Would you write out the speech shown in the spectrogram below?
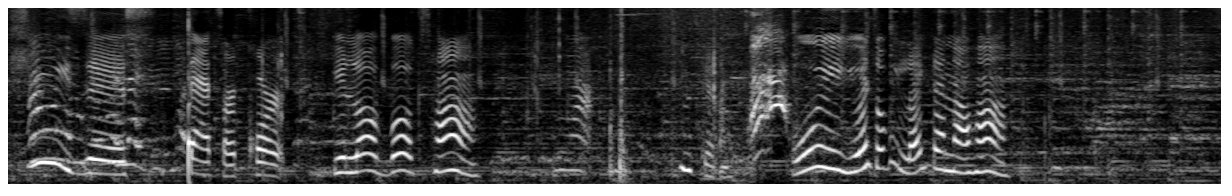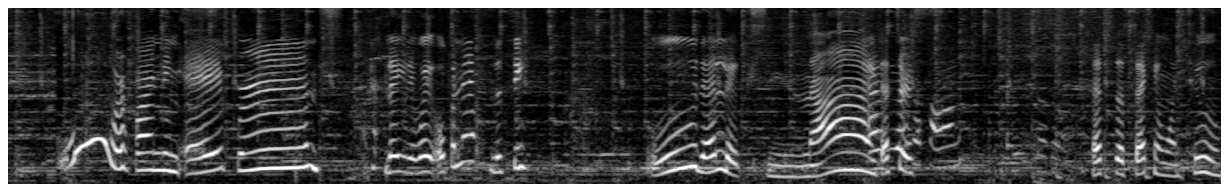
Jesus. That's our cart. You love books, huh? Yeah. Let's get them. Ah! Uy, you and Sophie like that now, huh? We're finding aprons. Lady, wait, open it. Let's see. Ooh, that looks nice. That's Have our, ever found this? that's the second one too.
